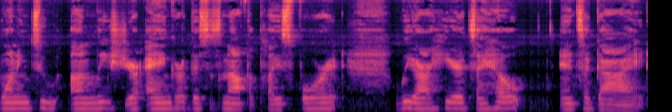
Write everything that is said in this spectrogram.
wanting to unleash your anger. This is not the place for it. We are here to help and to guide.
